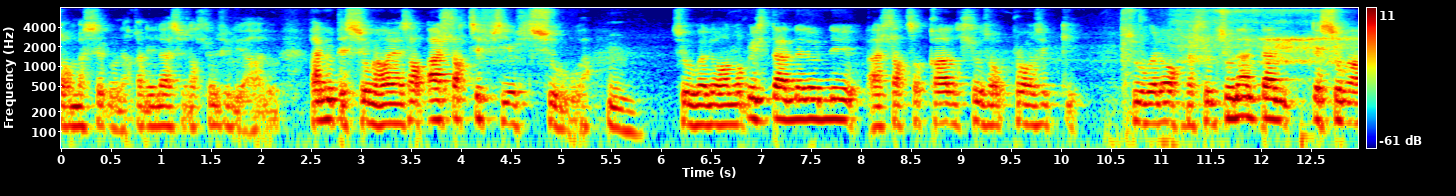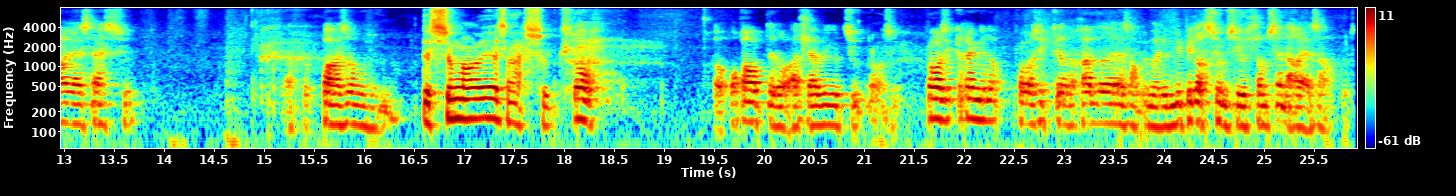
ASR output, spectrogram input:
соормассакуна канилаассусарлун сулиаалу кану тассунгариасаа ааллартифсиуллсууга суугалуарнер илтаанналунни ааллартеққаалерлу соор прожекки суугалуарпаллун сунаан таан тассунгариасаассу паасорусун тассунгариасаассут соо оқарутталу аллавигутсу прожек прожеккерангила прожеккеқалериасаар ималунни пилерсум сиуллерм санариасаарпут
